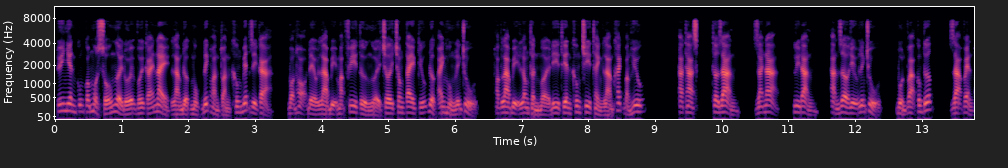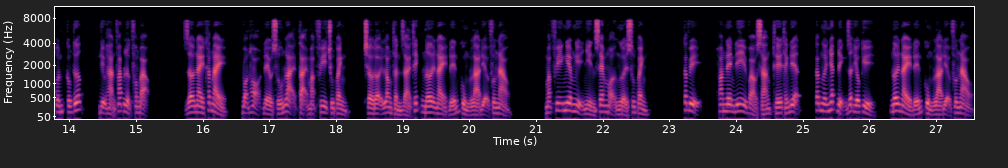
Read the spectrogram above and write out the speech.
Tuy nhiên cũng có một số người đối với cái này làm được mục đích hoàn toàn không biết gì cả bọn họ đều là bị mặc phi từ người chơi trong tay cứu được anh hùng lĩnh chủ, hoặc là bị long thần mời đi thiên không chi thành làm khách bằng hưu athas, thơ giản giải nạ, ly đản, ản giờ hiệu lĩnh chủ, bổn vạ công tước dạ vẹn quân công tước hiệu hạn pháp lực phong bạo. Giờ này khắc này, bọn họ đều xuống lại tại mặc phi chung quanh, chờ đợi long thần giải thích nơi này đến cùng là địa phương nào. Mặc phi nghiêm nghị nhìn xem mọi người xung quanh. Các vị, hoan nên đi vào sáng thế thánh điện, các ngươi nhất định rất hiếu kỳ, nơi này đến cùng là địa phương nào,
